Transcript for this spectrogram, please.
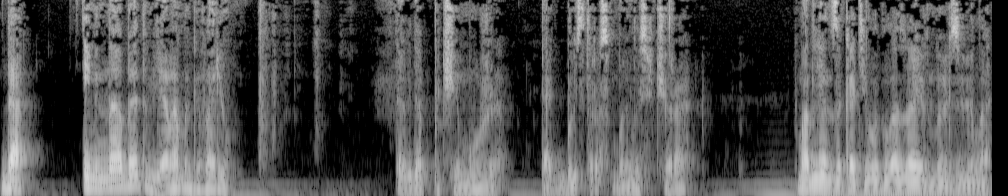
Да, именно об этом я вам и говорю. Тогда почему же так быстро смылась вчера? Мадлен закатила глаза и вновь завела:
